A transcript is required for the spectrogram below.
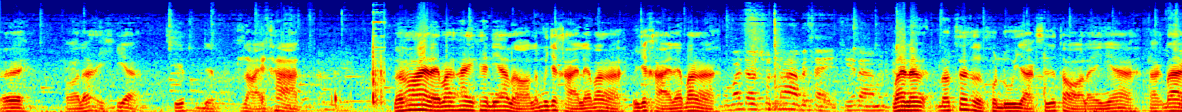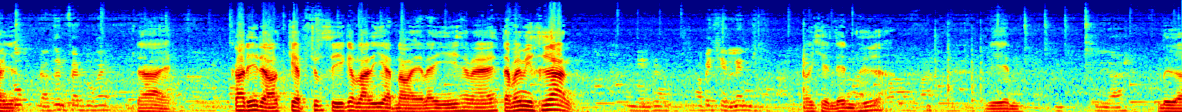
เฮ้ย พอแล้วไอ้เหี้ยซิปเดี๋ยวหลายขาด แล้วเขาให้อะไรบ้างให้แค่เนี้ยเหรอ แล้วมึงจะขายอะไรบ้างอะ มึงจะขายอะไรบ้างอะ ผมว่าจะเอาชุดหน้าไปใส่เคสอาร์มันไม่แล้วแล้วถ้าเกิดคนดูอยากซื้อต่ออะไรเงี้ยทักได้ เฟซบุ๊กเดี๋ยวขึ้นเฟซบุ๊กให้ได้ ก็นี้เดี๋ยวเก็บชุดสีเก็บรายละเอียดหน่อยอะไรอย่างงี้ใช่ไหมแต่ไม่มีเครื่องอันนี้ก็เอาไปเขียนเล่น เราเขียนเล่นเพื่อเวียนเหลือเหลือ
